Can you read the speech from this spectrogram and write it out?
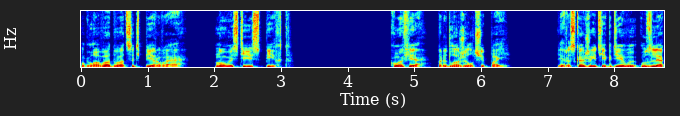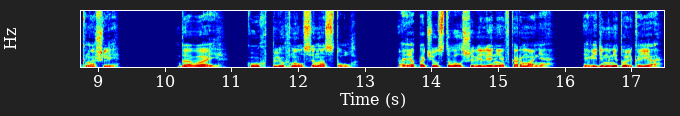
Глава 21. Новости из Пихт. «Кофе?» – предложил Чапай. «И расскажите, где вы узляк нашли?» «Давай», – Кух плюхнулся на стул. А я почувствовал шевеление в кармане. И, видимо, не только я.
